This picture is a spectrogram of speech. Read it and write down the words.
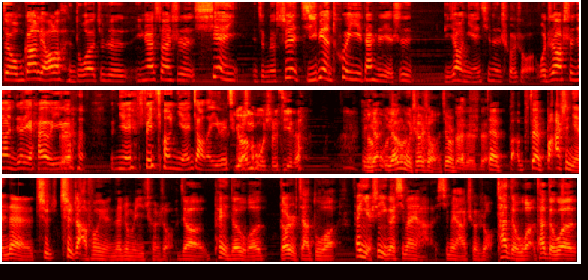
对我们刚刚聊了很多，就是应该算是现怎么？虽然即便退役，但是也是。比较年轻的车手，我知道深交，你这里还有一个 年非常年长的一位车手，远古时期的远远古车手，就是对对对，在八在八十年代叱叱咤风云的这么一车手，叫佩德罗德尔加多，他也是一个西班牙西班牙车手，他得过他得过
